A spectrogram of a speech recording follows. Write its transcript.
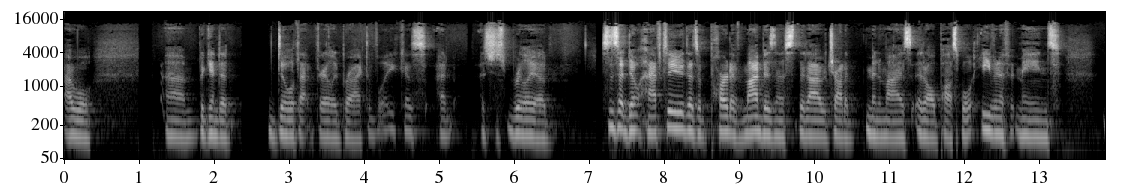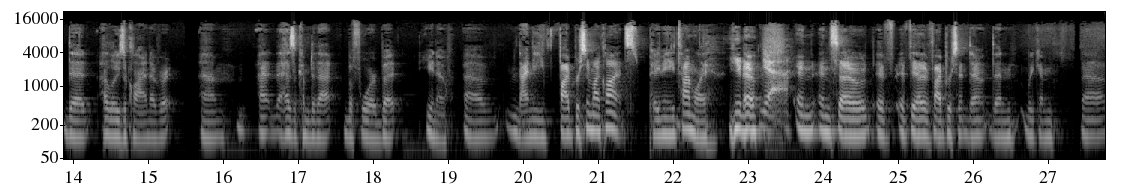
I will um, begin to deal with that fairly proactively because it's just really a since I don't have to, that's a part of my business that I would try to minimize at all possible, even if it means that I lose a client over it. Um, I, it hasn't come to that before, but you know, uh, 95% of my clients pay me timely, you know? Yeah. And, and so if, if the other 5% don't, then we can, uh,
